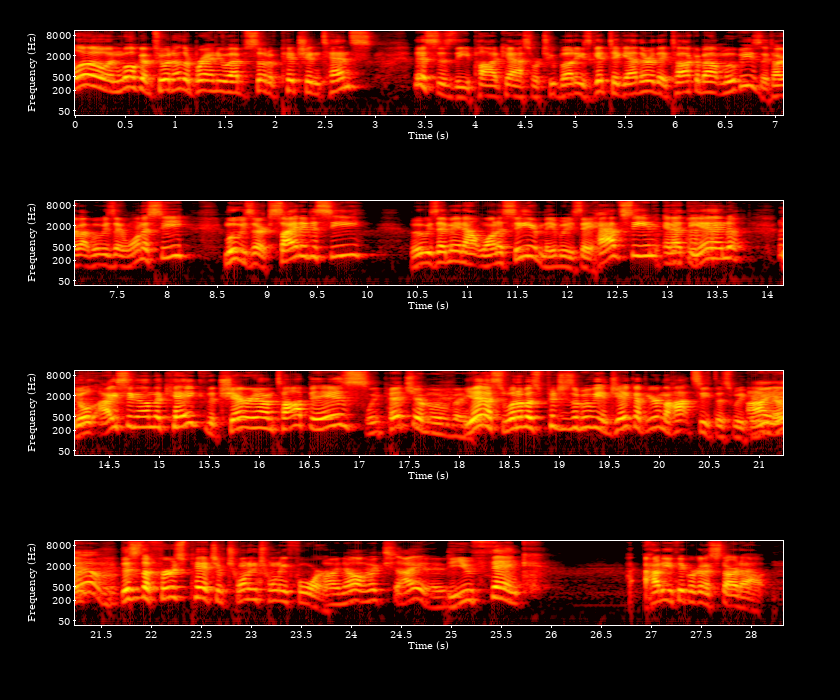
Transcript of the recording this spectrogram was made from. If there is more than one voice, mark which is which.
Speaker 1: Hello, and welcome to another brand new episode of Pitch Intense. This is the podcast where two buddies get together, they talk about movies, they talk about movies they want to see, movies they're excited to see, movies they may not want to see, or movies they have seen, and at the end, the old icing on the cake, the cherry on top is.
Speaker 2: We pitch a movie.
Speaker 1: Yes, one of us pitches a movie, and Jacob, you're in the hot seat this week.
Speaker 2: I
Speaker 1: nervous?
Speaker 2: am.
Speaker 1: This is the first pitch of 2024.
Speaker 2: I know. I'm excited.
Speaker 1: Do you think? How do you think we're going to start out?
